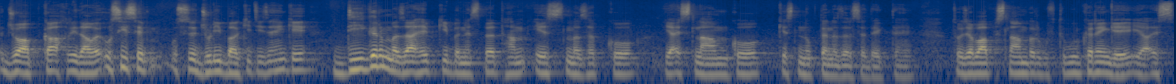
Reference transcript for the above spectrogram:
جو آپ کا آخری دعویٰ ہے، اسی سے، اس سے جڑی باقی چیزیں ہیں کہ دیگر مذاہب کی بنسبت ہم اس مذہب کو یا اسلام کو کس نقطہ نظر سے دیکھتے ہیں۔ تو جب آپ اسلام پر گفتگو کریں گے یا اس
